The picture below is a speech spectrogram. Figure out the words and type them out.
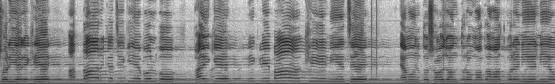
সরিয়ে রেখে আব্বার কাছে গিয়ে বলব, ভাইকে নিকড়ে খেয়ে নিয়েছে। এমন তো ষড়যন্ত্র মতামত করে নিয়ে নিয়েও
